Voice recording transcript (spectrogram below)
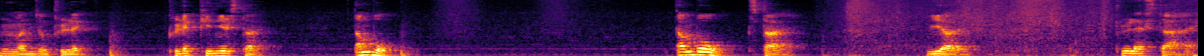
음, 완전 블랙. 블랙 비닐 스타일. 땀복. 땀복 스타일. 위아래. 블랙 스타일.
